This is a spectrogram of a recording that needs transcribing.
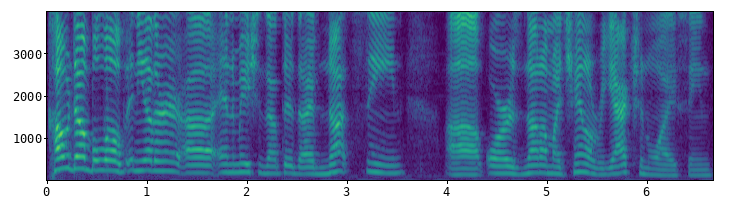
comment down below of any other uh, animations out there that I've not seen uh, or is not on my channel reaction-wise seen.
